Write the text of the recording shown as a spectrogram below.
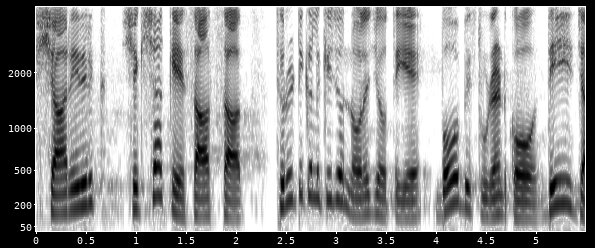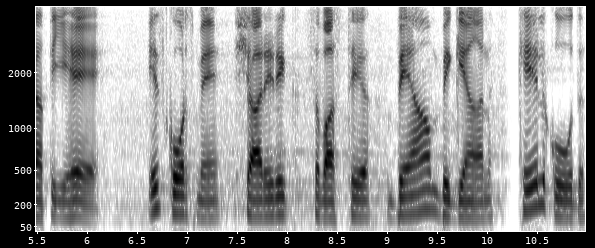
शारीरिक शिक्षा के साथ साथ थ्योरिटिकल की जो नॉलेज होती है, वो भी स्टूडेंट को दी जाती है। इस कोर्स में शारीरिक स्वास्थ्य, व्यायाम, विज्ञान खेल कूद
